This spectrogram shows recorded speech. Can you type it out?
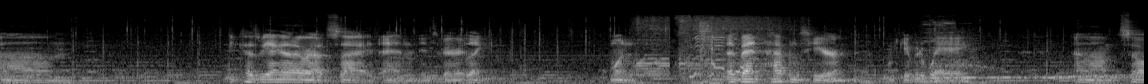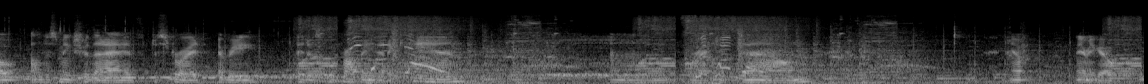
Um, because we gotta go outside, and it's very like one event happens here. I'll give it away. Um, so I'll just make sure that I've destroyed every bit of school property that I can. Um, before I head down. Yep, there we go.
